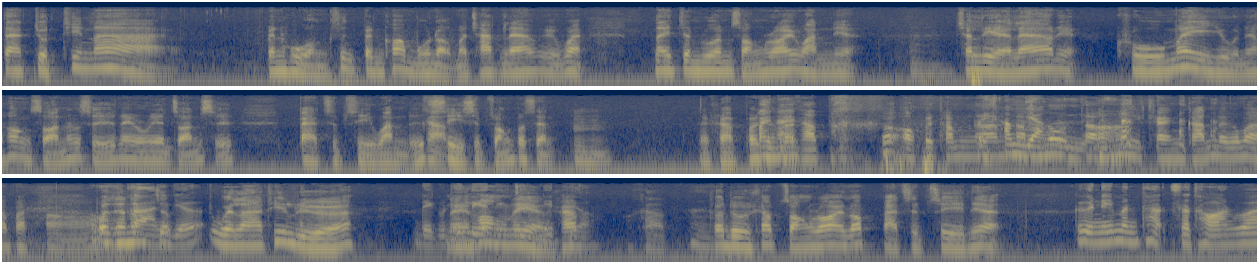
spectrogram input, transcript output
แต่จุดที่น่าเป็นห่วง ซึ่งเป็นข้อมูลออกมาชัดแล้วคือว่า ในจำนวน 200 วันเนี่ยเฉลี่ยแล้วเนี่ยครูไม่อยู่ในห้องสอนหนังสือในโรงเรียนสอนหนังสือ 84 วันหรือครับ42เปอร์เซ็นต์นะครับเพราะไปฉะไหนนั้นครับก็ออกไปทำงานไปทำอย่างโน่นอื่นทำนี่แข่งขันอะไรก็ว่าไปเพราะฉะนั้นจะโครงการเยอะเวลาที่เหลือเด็กไม่ได้เรียนในห้องจริงเนี่ยๆนิดครับเดียวครับ ก็ดูครับ 200ลบ84เนี่ย คืออันนี้มันสะท้อนว่า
